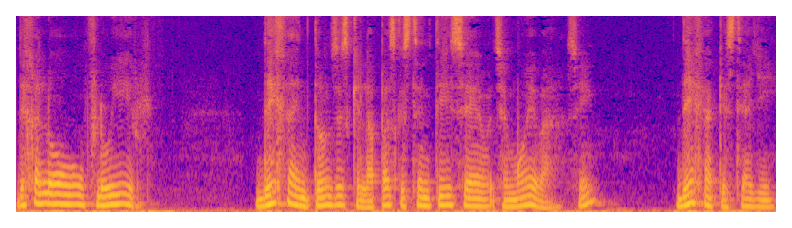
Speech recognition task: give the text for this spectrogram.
déjalo fluir. Deja entonces que la paz que esté en ti se, se mueva, ¿sí? Deja que esté allí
